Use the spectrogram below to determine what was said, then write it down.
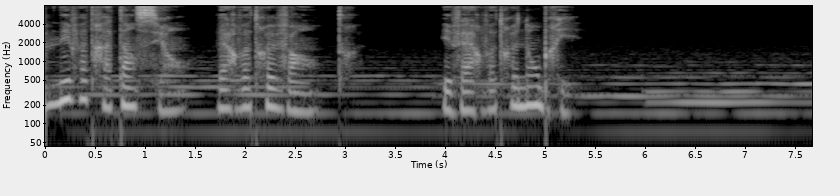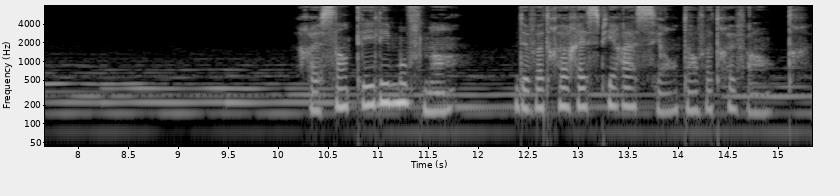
Amenez votre attention vers votre ventre et vers votre nombril. Ressentez les mouvements de votre respiration dans votre ventre.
